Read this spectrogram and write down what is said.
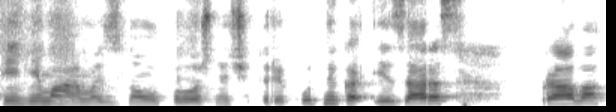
Піднімаємось знову в положення чотирикутника. І зараз вправа,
